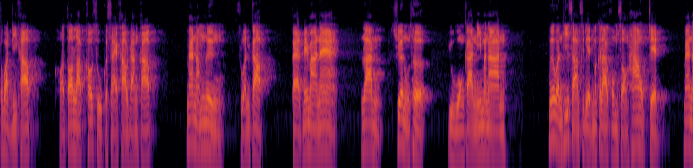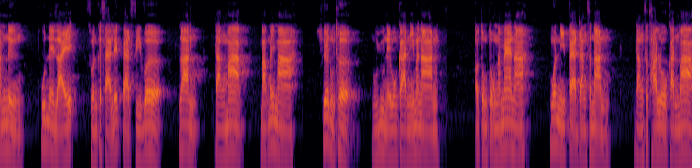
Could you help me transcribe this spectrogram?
สวัสดีครับ ขอต้อนรับเข้าสู่กระแสข่าวดังครับ แม่น้ำหนึ่ง สวนกลับแปดไม่มาแน่ ลั่น เชื่อหนูเถอะ อยู่วงการนี้มานาน เมื่อวันที่ 31 มกราคม 2567 แม่น้ำหนึ่ง พูดในไลฟ์สวนกระแสเลข8ฟีเวอร์ ลั่น ดังมาก มักไม่มา เชื่อหนูเถอะ หนูอยู่ในวงการนี้มานาน เอาตรงๆนะแม่นะ งวดนี้ 8 ดังสนัน่น ดังสถานโลกันมาก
